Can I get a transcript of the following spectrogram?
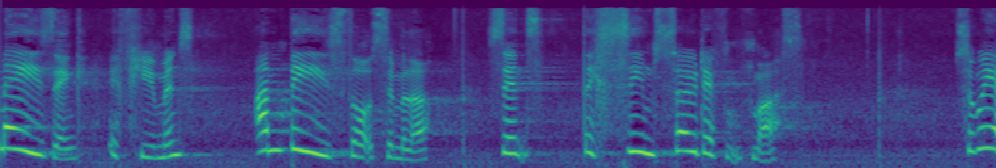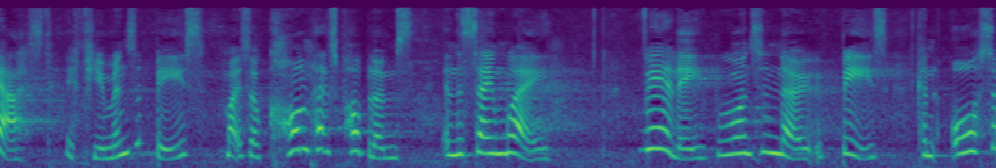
amazing if humans and bees thought similar, since they seem so different from us. So we asked if humans and bees might solve complex problems in the same way. Really, we want to know if bees can also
